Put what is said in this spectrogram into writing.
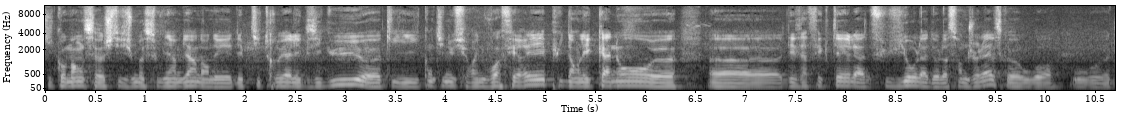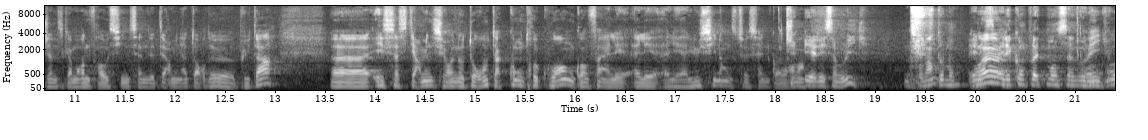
qui commence, euh, si je me souviens bien, dans des, des petites ruelles exiguës, euh, qui continue sur une voie ferrée, puis dans les canaux euh, euh, désaffectés, là, fluviaux là, de Los Angeles, que- où, où James Cameron fera aussi une scène de Terminator 2 euh, plus tard. Et ça se termine sur une autoroute à contre-courant. Enfin, elle est, elle, est, elle est hallucinante cette scène. Quoi. Et elle est symbolique. Justement. Elle, Ouais, elle est complètement symbolique du Oui,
